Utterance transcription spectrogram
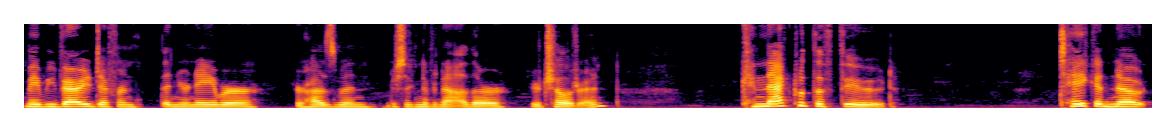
may be very different than your neighbor, your husband, your significant other, your children. Connect with the food. Take a note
